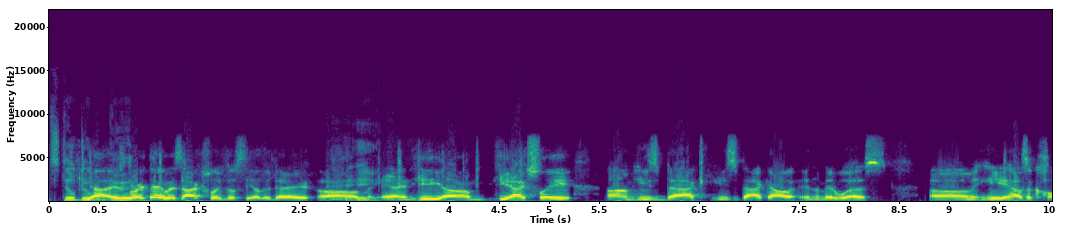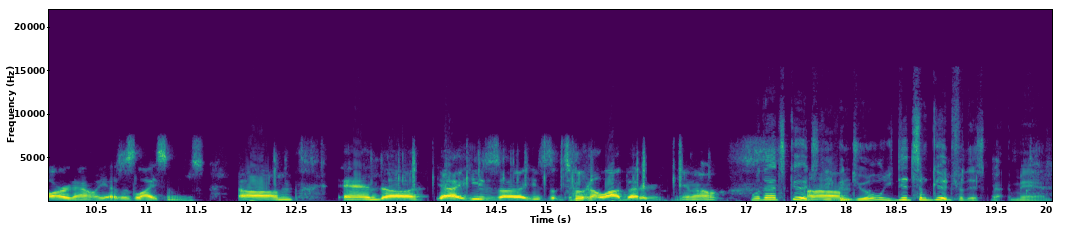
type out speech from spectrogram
still doing yeah, good? his birthday was actually just the other day, um, Hey. and he um, he actually um, he's back he's back out in the Midwest. Um, he has a car now. He has his license, um, and uh, yeah, he's uh, he's doing a lot better. You know, Well, that's good, Steven Um, Jewel. You did some good for this man.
